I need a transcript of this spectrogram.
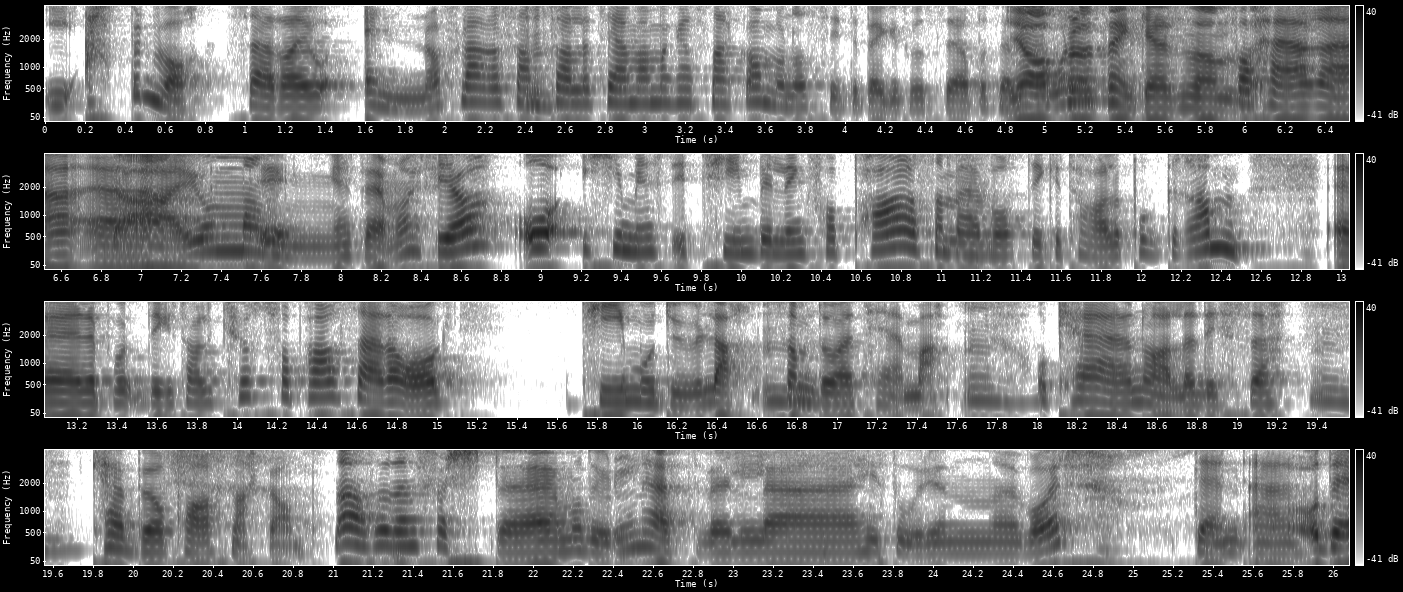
I appen vår så er det jo enda flere samtaletema vi kan snakke om, og nå sitter begge to og ser på telefonen. Ja, for da tenker jeg sånn For her er Det er jo mange temaer. ja, og ikke minst i Teambuilding for par, som er vårt digitale program, eh, eller på digitale kurs for par, så er det òg ti moduler, som da er tema. Og hva er nå alle disse? Hva bør par snakke om? Nei, altså Den første modulen heter vel eh, 'Historien vår'. den er Og det,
